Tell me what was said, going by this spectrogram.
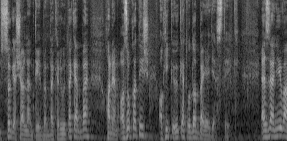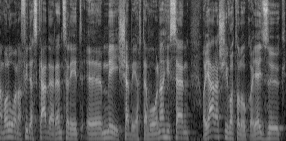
szöges ellentétben bekerültek ebbe, hanem azokat is, akik őket oda bejegyezték. Ezzel nyilvánvalóan a Fidesz káder rendszerét mély sebérte volna, hiszen a járáshivatalok, a jegyzők,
